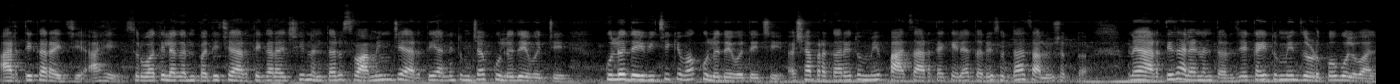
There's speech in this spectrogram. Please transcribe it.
आरती करायची आहे. सुरुवातीला गणपतीची आरती करायची नंतर स्वामींची आरती आणि तुमच्या कुलदेवची कुलदेवीची किंवा कुलदेवतेची. अशा प्रकारे तुम्ही पाच आरत्या केल्या तरीसुद्धा चालू शकतं. आणि आरती झाल्यानंतर जे काही तुम्ही जोडपं बोलवाल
